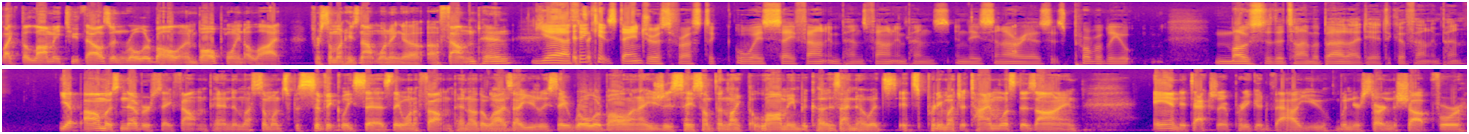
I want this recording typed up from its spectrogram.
like the Lamy 2000 rollerball and ballpoint a lot for someone who's not wanting a, a fountain pen. Yeah, I It's think a- it's dangerous for us to always say fountain pens, fountain pens in these scenarios. It's probably most of the time a bad idea to go fountain pen. Yep, I almost never say fountain pen unless someone specifically says they want a fountain pen. Otherwise, Yeah. I usually say rollerball, and I usually say something like the Lamy because I know it's it's pretty much a timeless design, and it's actually a pretty good value when you're starting to shop for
